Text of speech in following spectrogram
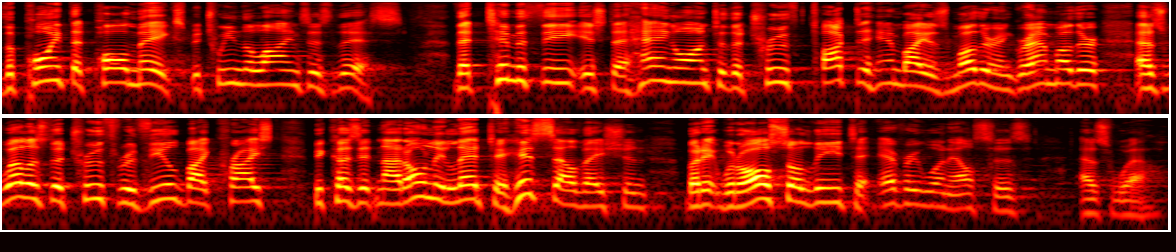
The point that Paul makes between the lines is this, that Timothy is to hang on to the truth taught to him by his mother and grandmother, as well as the truth revealed by Christ, because it not only led to his salvation, but it would also lead to everyone else's as well.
